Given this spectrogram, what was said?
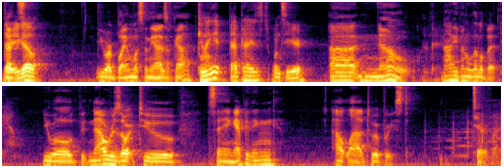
there you go. You are blameless in the eyes of God. Can I get baptized once a year? Uh, no, okay. not even a little bit. Damn. You will now resort to saying everything out loud to a priest. Terrifying.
